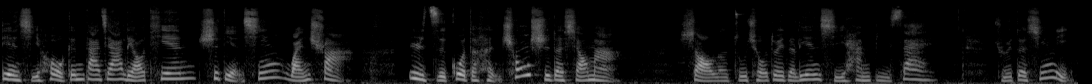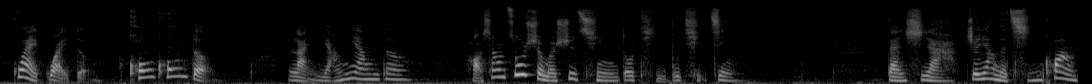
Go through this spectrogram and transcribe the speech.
练习后跟大家聊天、吃点心、玩耍，日子过得很充实的小马，少了足球队的练习和比赛，觉得心里怪怪的、空空的、懒洋洋的。好像做什么事情都提不起劲。但是啊，这样的情况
